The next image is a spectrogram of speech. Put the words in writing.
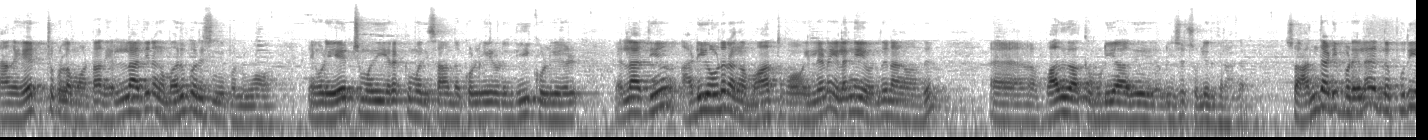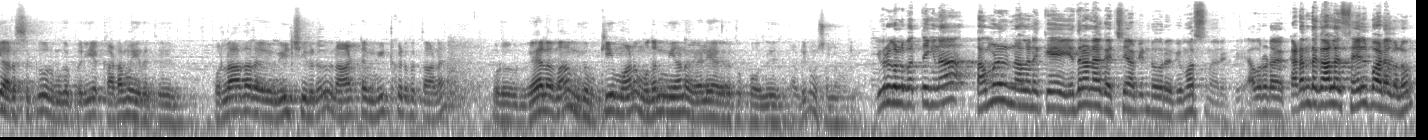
நாங்கள் ஏற்றுக்கொள்ள மாட்டோம். அது எல்லாத்தையும் நாங்கள் மறுபரிசீலனை பண்ணுவோம். எங்களுடைய ஏற்றுமதி இறக்குமதி சார்ந்த கொள்கைகளுடைய நிதி கொள்கைகள் எல்லாத்தையும் அடியோடு நாங்கள் மாற்றுவோம் இல்லைன்னா இலங்கையை வந்து நாங்கள் வந்து பாதுகாக்க முடியாது அப்படின்னு சொல்லி சொல்லியிருக்கிறாங்க. ஸோ அந்த அடிப்படையில் இந்த புதிய அரசுக்கு ஒரு மிகப்பெரிய கடமை இருக்குது பொருளாதார வீழ்ச்சியிலிருந்து நாட்டை மீட்கிறதுக்கான ஒரு வேலை தான் மிக முக்கியமான முதன்மையான வேலையாக இருக்க போகுது அப்படின்னு நம்ம சொல்ல முடியும். இவர்கள் பார்த்தீங்கன்னா தமிழர் நலனுக்கு எதிரான கட்சி அப்படின்ற ஒரு விமர்சனம் இருக்குது அவரோட கடந்த கால செயல்பாடுகளும்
